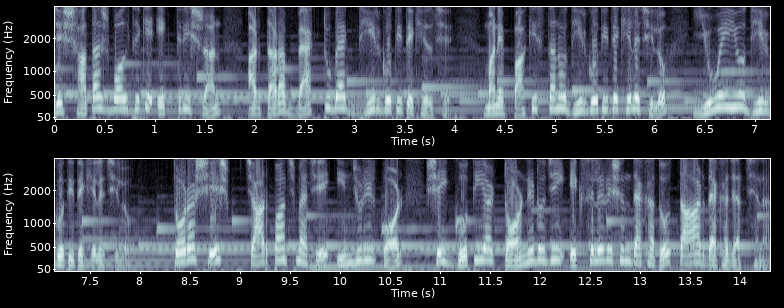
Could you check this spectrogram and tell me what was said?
যে সাতাশ বল থেকে একত্রিশ রান আর তারা ব্যাক টু ব্যাক ধীর গতিতে খেলছে। মানে পাকিস্তানও ধীর গতিতে খেলেছিল ইউএইও ধীর গতিতে খেলেছিল। তোরা শেষ চার পাঁচ ম্যাচে ইঞ্জুরির পর সেই গতি আর টর্নেডো যেই এক্সেলারেশন দেখাতো তা আর দেখা যাচ্ছে না।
